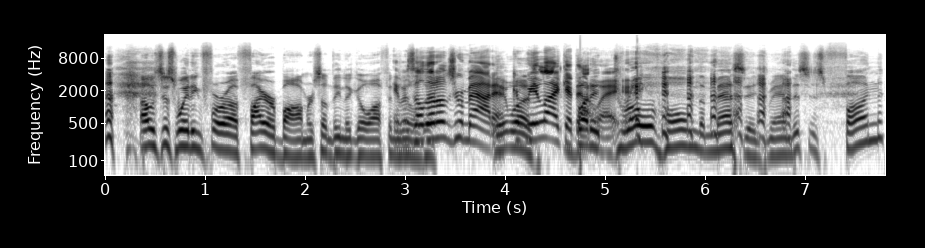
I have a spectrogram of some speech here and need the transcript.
I was just waiting for a firebomb or something to go off in It the was a middle of little dramatic. It was. We like it that but that it drove home the message, man. This is fun,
